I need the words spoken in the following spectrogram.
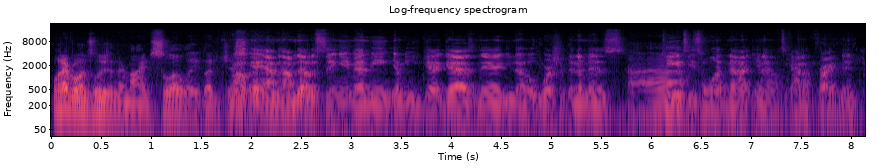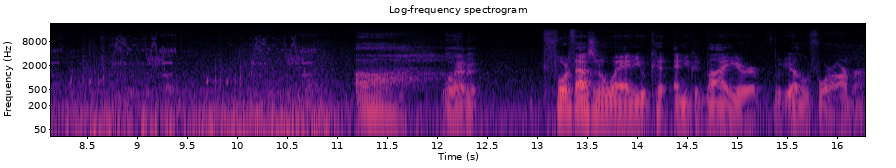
Well, everyone's losing their mind slowly, but just. Oh, yeah, I'm, I'm noticing. I mean, I mean, I mean, you got guys there, you know, worshiping them as Uh, deities and whatnot. You know, it's kind of frightening. Oh, What happened? four thousand away, and you could and you could buy your, your level four armor.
